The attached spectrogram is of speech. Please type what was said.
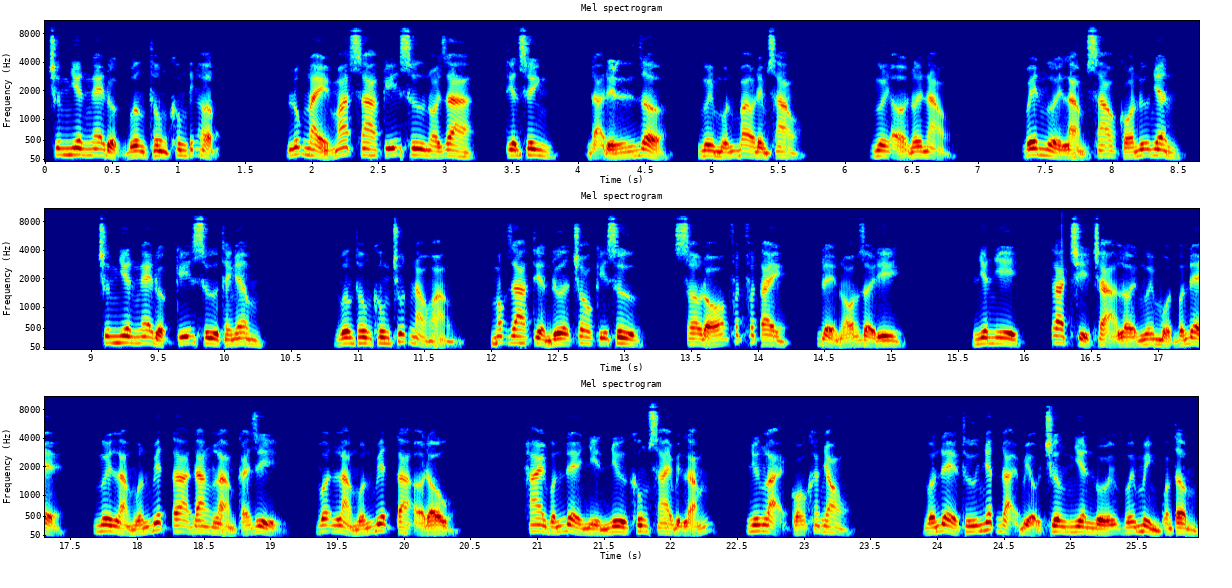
Trương nhiên nghe được vương thông không thích hợp. Lúc này mát xa kỹ sư nói ra tiên sinh đã đến, đến giờ ngươi muốn bao đêm sao? Ngươi ở nơi nào? Bên người làm sao có nữ nhân? Trương nhiên nghe được kỹ sư thanh âm vương thông không chút nào hoảng, móc ra tiền đưa cho kỹ sư, sau đó phất phất tay, để nó rời đi. Nhiên nhi, ta chỉ trả lời ngươi một vấn đề, ngươi là muốn biết ta đang làm cái gì, vẫn là muốn biết ta ở đâu? Hai vấn đề nhìn như không sai biệt lắm, nhưng lại có khác nhau. Vấn đề thứ nhất đại biểu trương nhiên đối với mình quan tâm.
